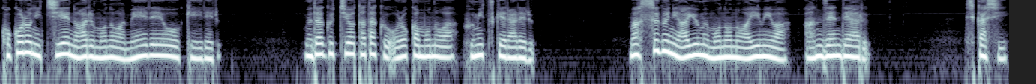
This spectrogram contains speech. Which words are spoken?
心に知恵のある者は命令を受け入れる。無駄口を叩く愚か者は踏みつけられる。まっすぐに歩む者の歩みは安全である。しかし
